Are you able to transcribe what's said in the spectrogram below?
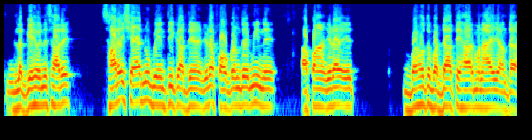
ਲੱਗੇ ਹੋਏ ਨੇ ਸਾਰੇ। ਸਾਰੇ ਸ਼ਹਿਰ ਨੂੰ ਬੇਨਤੀ ਕਰਦੇ ਆ ਜਿਹੜਾ ਫੌਗਣ ਦੇ ਮਹੀਨੇ ਆਪਾਂ ਜਿਹੜਾ ਇਹ ਬਹੁਤ ਵੱਡਾ ਤਿਹਾਰ ਮਨਾਇਆ ਜਾਂਦਾ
